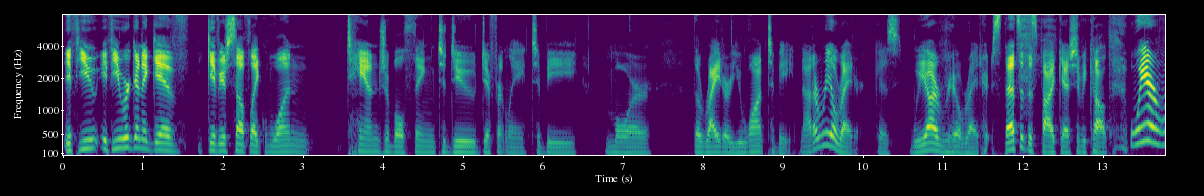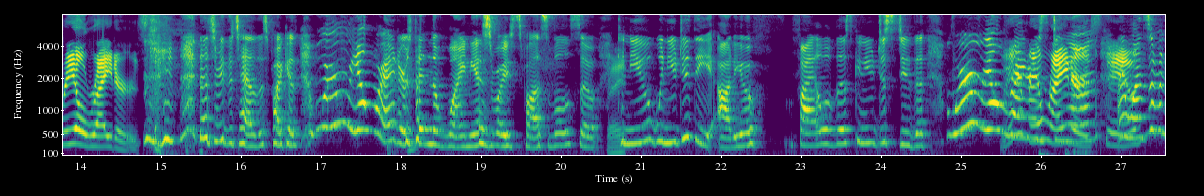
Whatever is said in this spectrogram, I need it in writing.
If you if you were gonna give give yourself like one tangible thing to do differently to be more the writer you want to be, not a real writer, because we are real writers. That's what this podcast should be called. We're real writers. that should be the title of this podcast. We're real writers, but in the whiniest voice possible. So, Right. can you, when you do the audio file of this, can you just do the "We're real We're writers"? real writers, Dan. I want someone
